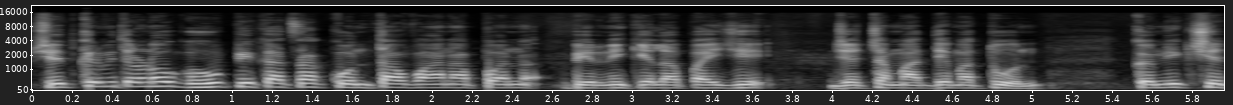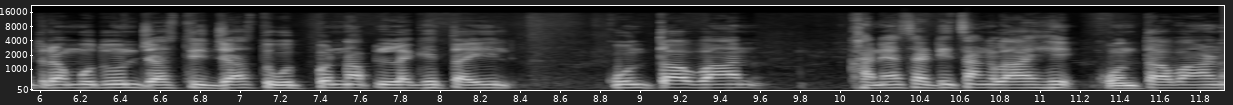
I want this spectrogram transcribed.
शेतकरी मित्रांनो गहू पिकाचा कोणता वाण आपण पेरणी केला पाहिजे ज्याच्या माध्यमातून कमी क्षेत्रामधून जास्तीत जास्त उत्पन्न आपल्याला घेता येईल? कोणता वाण खाण्यासाठी चांगला आहे? कोणता वाण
